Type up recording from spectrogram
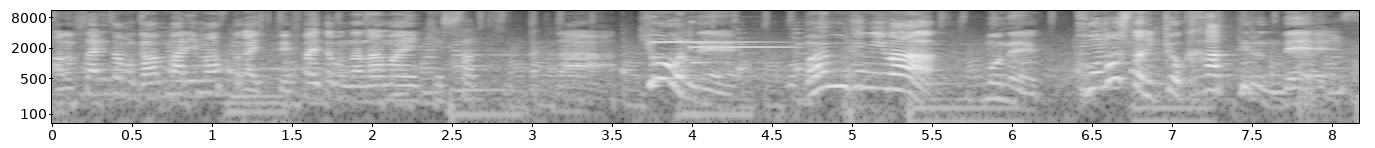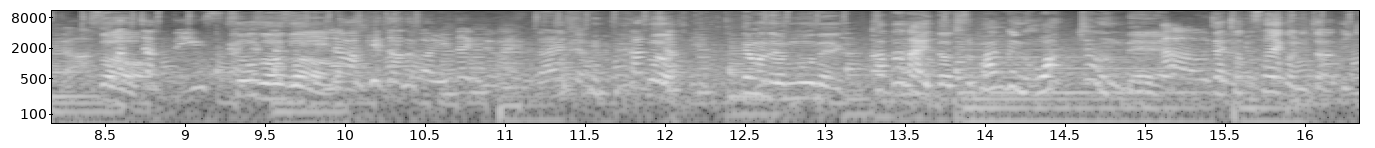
あの2人とも頑張りますとか言って2人とも7万円消したって言ったから今日ね番組はもうねこの人に今日かかってるんでいいっすか？そう。勝っちゃっていいっすかそうそう。そう。みんな負けたとか言いたいんじゃないの大丈夫勝っちゃっていいでもねもうね勝たないとちょっと番組終わっちゃうんでじゃあちょっと最後にちょっと意気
